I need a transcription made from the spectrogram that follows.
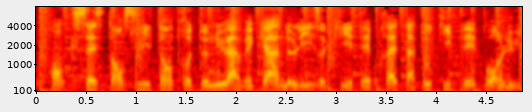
Franck s'est ensuite entretenu avec Annelise qui était prête à tout quitter pour lui.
